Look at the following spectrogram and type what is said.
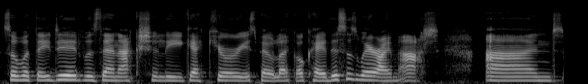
So, what they did was then actually get curious about, like, okay, this is where I'm at and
